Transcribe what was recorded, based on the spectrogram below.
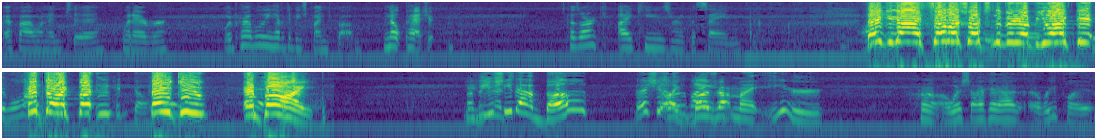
if I wanted to, whatever, would probably have to be SpongeBob. Nope, Patrick. Because our IQs are the same. Thank you guys so much for watching the video. If you liked it, hit the like button. Thank you, and bye. But Did you see that bug? That shit like buzzed like- right in my ear. Huh, I wish I could have a replay it.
